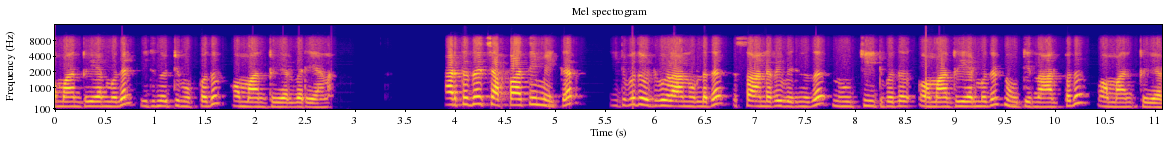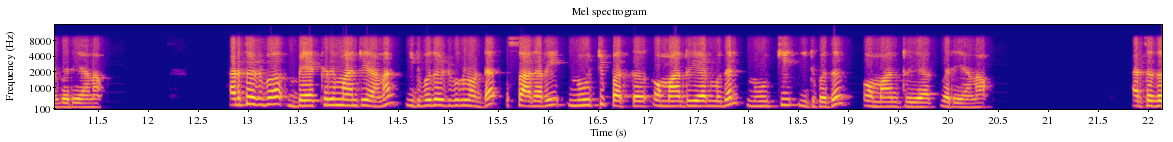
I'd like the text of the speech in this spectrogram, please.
ഒമാൻ റിയാൽ മുതൽ ഇരുന്നൂറ്റി മുപ്പത് ഒമാൻ റിയാൽ വരെയാണ്. അടുത്തത് ചപ്പാത്തി മേക്കർ. ഇരുപത് ഒഴിവുകളാണുള്ളത്. സാലറി വരുന്നത് നൂറ്റി ഇരുപത് ഒമാൻ റിയാൽ മുതൽ നൂറ്റി നാൽപ്പത് ഒമാൻ റിയാൽ വരെയാണ്. അടുത്ത ഒഴിവ് ബേക്കറി മാൻഡിയാണ് ഇരുപത് ഒഴിവുകളുണ്ട്. സാലറി നൂറ്റി പത്ത് ഒമാൻ റിയാൽ മുതൽ നൂറ്റി ഇരുപത് ഒമാൻ റിയാൽ വരെയാണ്. അടുത്തത്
